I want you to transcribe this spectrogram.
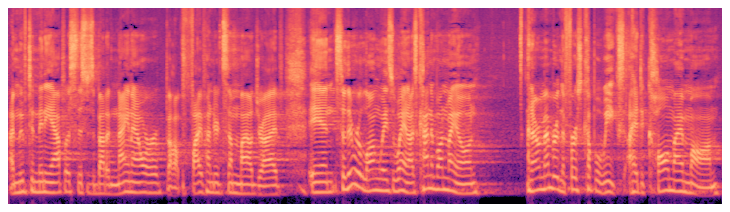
I moved to Minneapolis. This was about a nine hour, about 500 some mile drive. And so they were a long ways away, and I was kind of on my own. And I remember in the first couple weeks, I had to call my mom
